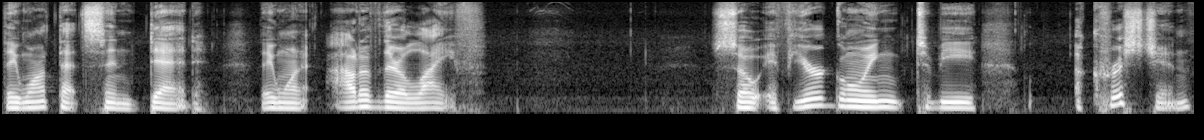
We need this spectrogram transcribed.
They want that sin dead. They want it out of their life. So if you're going to be a Christian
